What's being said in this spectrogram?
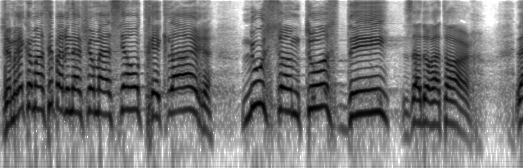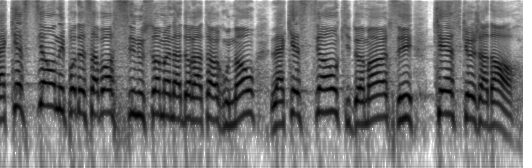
J'aimerais commencer par une affirmation très claire. Nous sommes tous des adorateurs. La question n'est pas de savoir si nous sommes un adorateur ou non. La question qui demeure, c'est qu'est-ce que j'adore?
